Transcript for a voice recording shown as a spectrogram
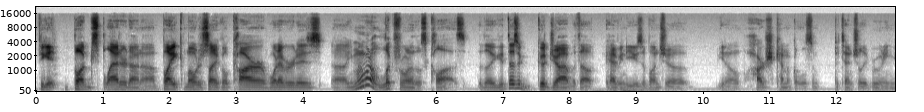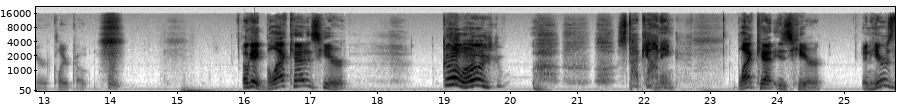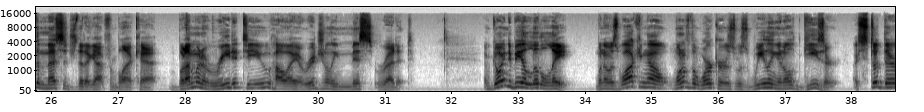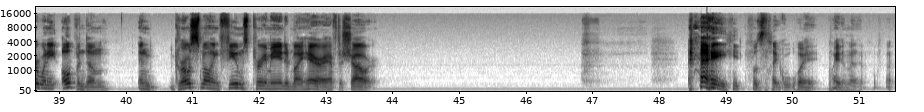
if you get bug splattered on a bike, motorcycle, car, whatever it is, uh, you might want to look for one of those claws. Like it does a good job without having to use a bunch of, you know, harsh chemicals and potentially ruining your clear coat. okay, Black Cat is here. Go on. Stop yawning. Black Cat is here. And here's the message that I got from Black Cat but I'm going to read it to you how I originally misread it. I'm going to be a little late. When I was walking out, one of the workers was wheeling an old geezer. I stood there when he opened them, and gross smelling fumes permeated my hair. I have to shower. I was like, wait, wait a minute.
